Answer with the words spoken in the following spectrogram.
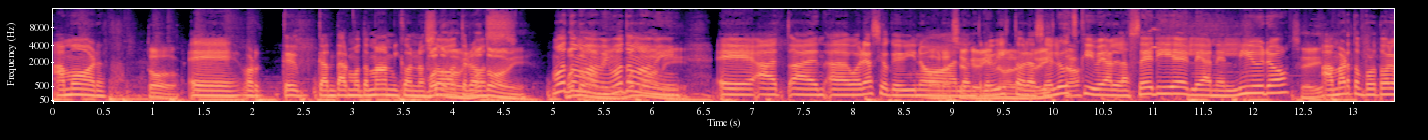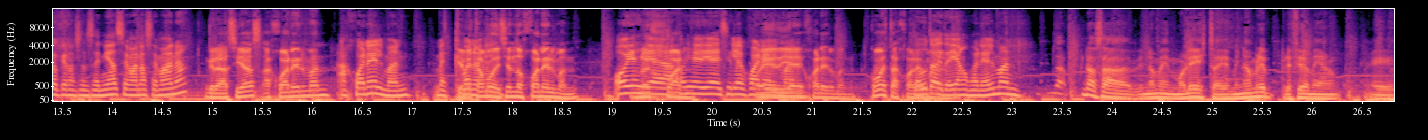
amor, Todo. eh, por cantar Motomami con nosotros. Motomami, Motomami. Motomami, Motomami, Motomami. Motomami. Eh, a, a- a Horacio que vino A Horacio a la que vino a la entrevista, Horacio entrevista. Lutsky, vean la serie, lean el libro. Sí. A Marto por todo lo que nos enseñás semana a semana. Gracias a Juan Elman. A Juan Elman. Me- Que bueno, le estamos diciendo Juan Elman. hoy, es no es día, Juan. hoy es día de decirle Juan Hoy es Elman. día de Juan Elman. ¿Cómo estás, Juan ¿Te gusta que te digan Juan Elman? No, no, o sea, no me molesta, es mi nombre, prefiero que me digan eh,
